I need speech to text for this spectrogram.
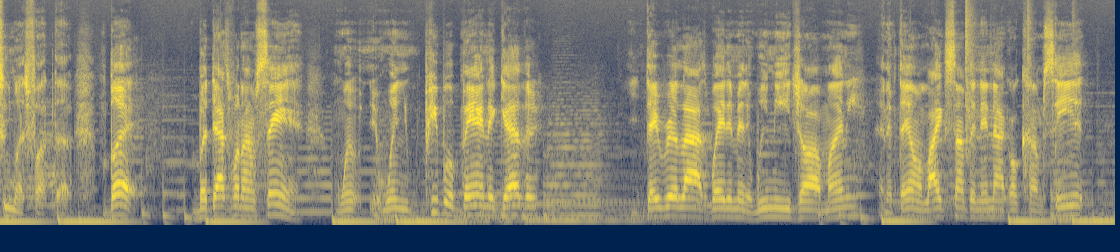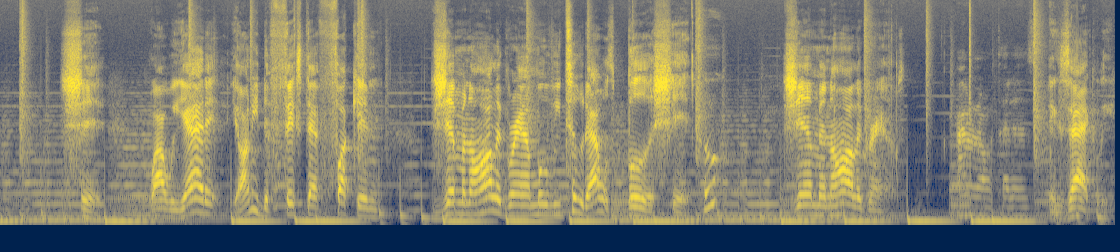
too much fucked up. But but that's what I'm saying. When when people band together, they realize, wait a minute, we need y'all money. And if they don't like something, they're not gonna come see it. Shit. While we at it, y'all need to fix that fucking Jem and the hologram movie too. That was bullshit. Who? Jem and the holograms. I don't know what that is. Exactly.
